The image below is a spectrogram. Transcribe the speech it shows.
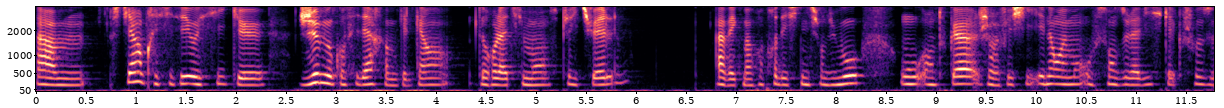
je tiens à préciser aussi que je me considère comme quelqu'un de relativement spirituel avec ma propre définition du mot, ou en tout cas je réfléchis énormément au sens de la vie, c'est quelque chose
